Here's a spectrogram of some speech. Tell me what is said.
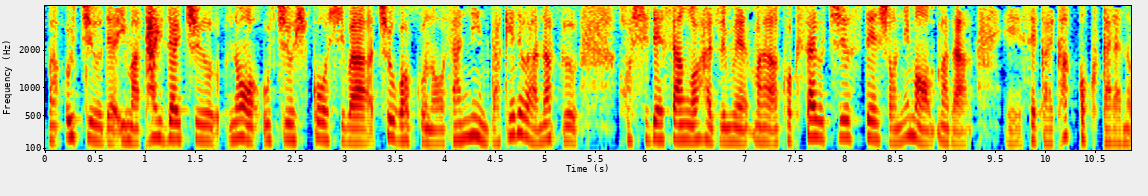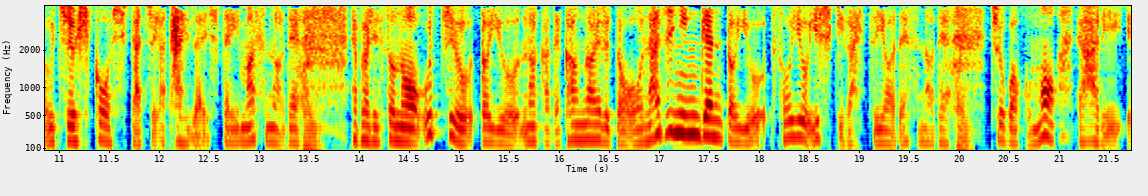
まあ、宇宙で今滞在中の宇宙飛行士は中国の3人だけではなく、星出さんをはじめ、まあ、国際宇宙ステーションにもまだ、えー世界各国からの宇宙飛行士たちが滞在していますので、はい。やっぱりその宇宙という中で考えると同じ人間という、そういう意識が必要ですので、はい。中国もやはり、え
